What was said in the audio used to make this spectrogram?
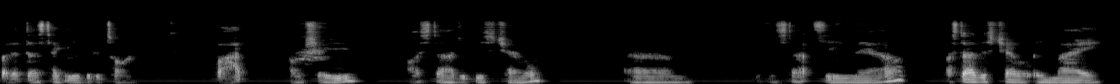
but it does take a little bit of time. But I'll show you. I started this channel. Um, you can start seeing now. I started this channel in May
